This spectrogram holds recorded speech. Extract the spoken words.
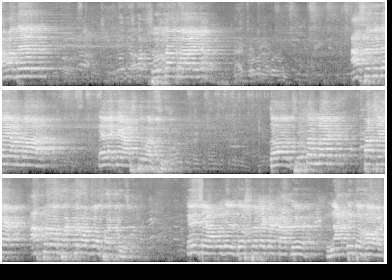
আমাদের সুলতান ভাই আছে বিদায় আমরা এলাকায় আসতে পারছি। তো, সুলতান ভাই পাশে আপনারাও থাকবেন, আমরাও থাকব। এই যে আমাদের দশটা টাকা কাকে না দিতে হয়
